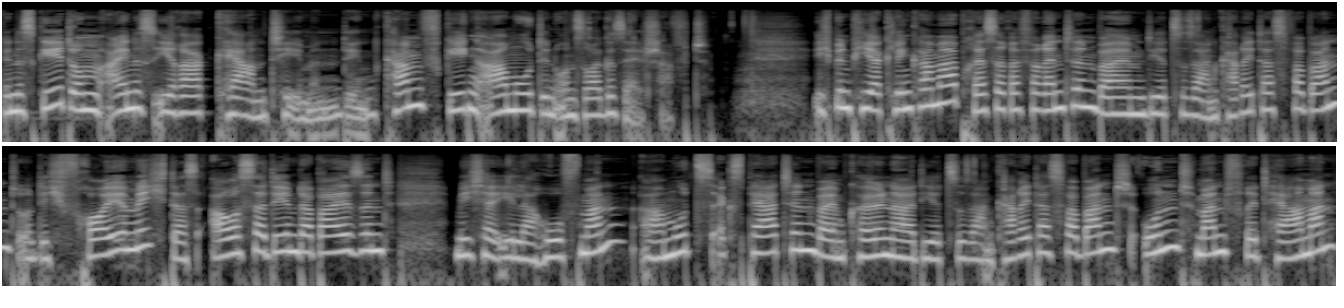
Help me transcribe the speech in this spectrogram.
Denn es geht um eines ihrer Kernthemen, den Kampf gegen Armut in unserer Gesellschaft. Ich bin Pia Klinkhammer, Pressereferentin beim Diözesan Caritas Verband und ich freue mich, dass außerdem dabei sind Michaela Hofmann, Armutsexpertin beim Kölner Diözesan Caritas Verband und Manfred Herrmann,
